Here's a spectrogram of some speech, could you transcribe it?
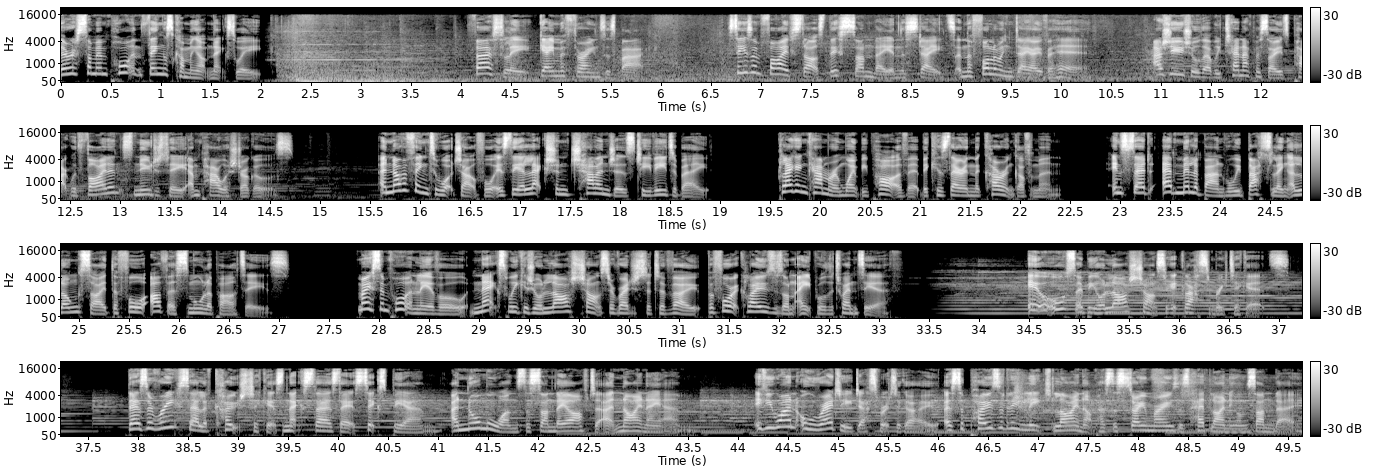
there are some important things coming up next week. Firstly, Game of Thrones is back. Season 5 starts this Sunday in the States and the following day over here. As usual, there'll be 10 episodes packed with violence, nudity, and power struggles. Another thing to watch out for is the election challengers TV debate. Clegg and Cameron won't be part of it because they're in the current government. Instead, Ed Miliband will be battling alongside the four other smaller parties. Most importantly of all, next week is your last chance to register to vote before it closes on April the 20th. It will also be your last chance to get Glastonbury tickets. There's a resale of coach tickets next Thursday at 6pm and normal ones the Sunday after at 9am. If you weren't already desperate to go, a supposedly leaked lineup has the Stone Roses headlining on Sunday.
